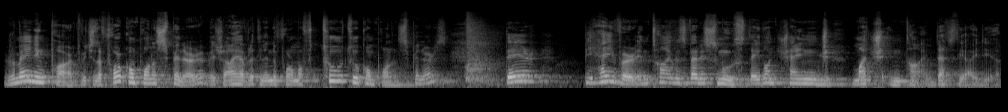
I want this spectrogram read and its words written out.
remaining part, which is a four component spinor, which I have written in the form of two two component spinors, their behavior in time is very smooth. They don't change much in time. That's the idea.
